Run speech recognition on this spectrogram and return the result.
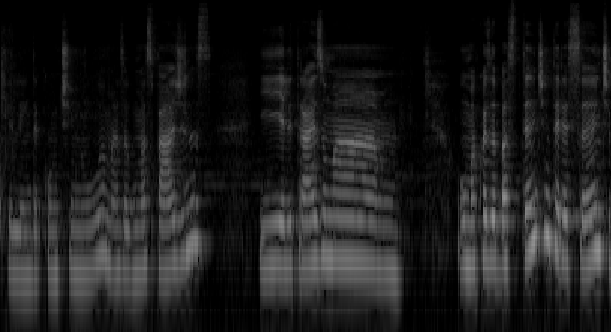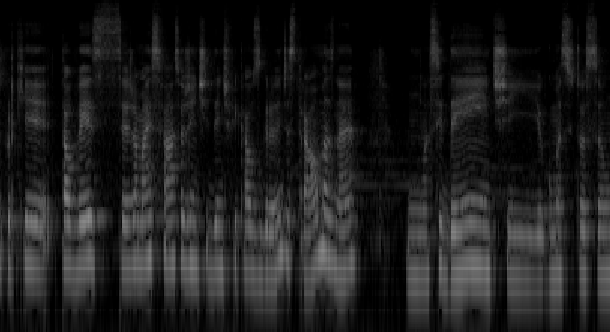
que ele ainda continua mais algumas páginas e ele traz uma uma coisa bastante interessante, porque talvez seja mais fácil a gente identificar os grandes traumas, né? Um acidente, alguma situação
